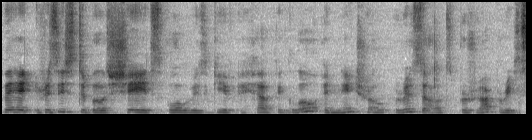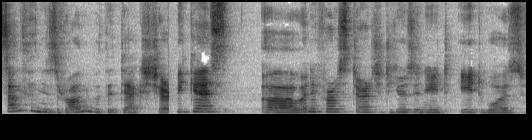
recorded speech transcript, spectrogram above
the irresistible shades always give a healthy glow and natural results Bourjois Something is wrong with the texture because uh, when I first started using it, it was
